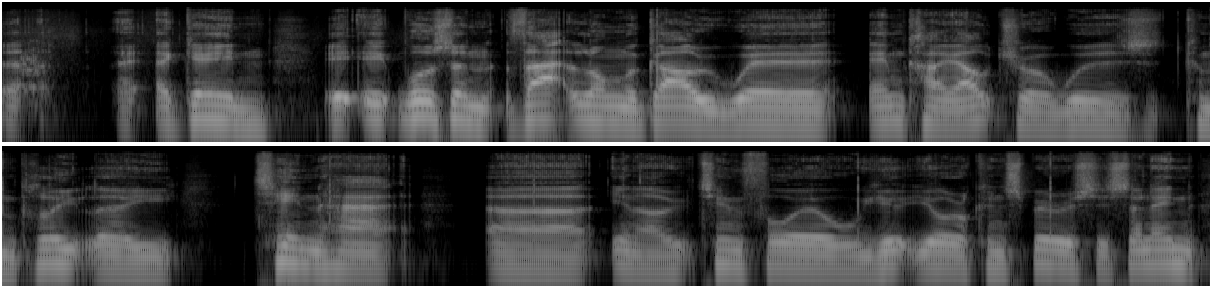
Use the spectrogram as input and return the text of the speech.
uh, again, it, it, wasn't that long ago where MK Ultra was completely tin hat uh, you know, tinfoil, you, you're a conspiracist, and then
